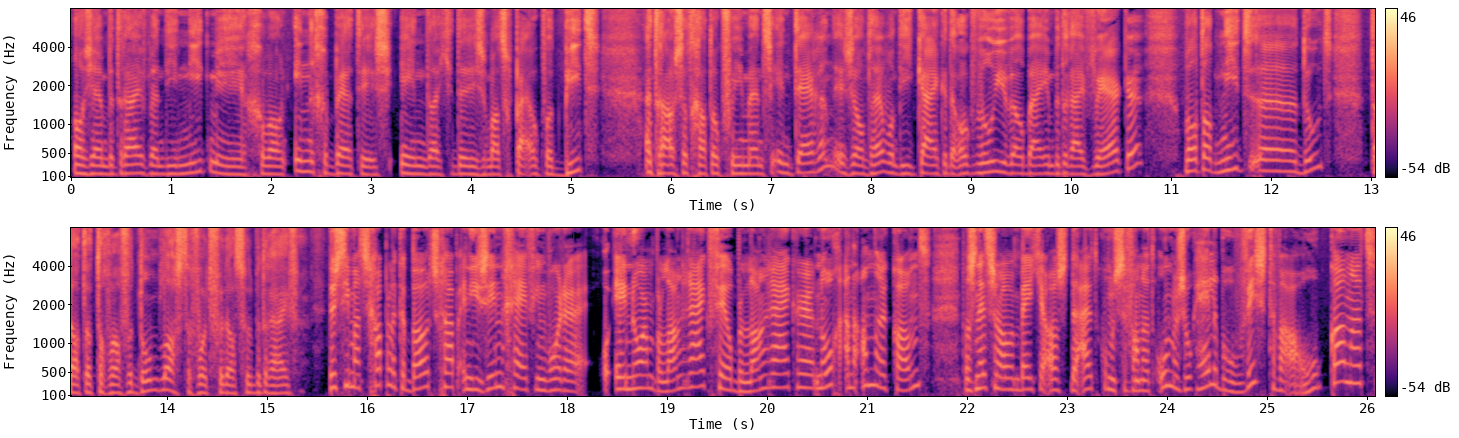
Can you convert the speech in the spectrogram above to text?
Als jij een bedrijf bent die niet meer gewoon ingebed is in dat je deze maatschappij ook wat biedt. En trouwens, dat gaat ook voor je mensen intern. Is dat, hè, want die kijken er ook, wil je wel bij een bedrijf werken? Wat dat niet uh, doet, dat dat toch wel verdomd lastig wordt voor dat soort bedrijven. Dus die maatschappelijke boodschap en die zingeving worden enorm belangrijk, veel belangrijker nog. Aan de andere kant, dat is net zo een beetje als de uitkomsten van het onderzoek. Een heleboel wisten we al. Hoe kan het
